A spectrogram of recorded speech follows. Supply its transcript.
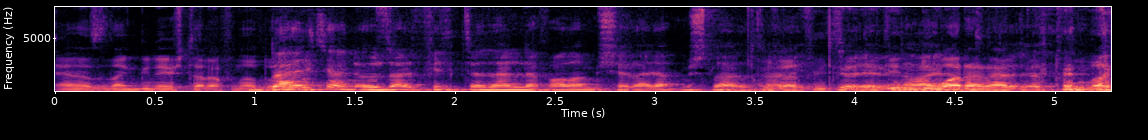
En azından güneş tarafına doğru. Belki hani özel filtrelerle falan bir şeyler yapmışlardır. Özel yani filtre dediğin duvar herhalde tuğla.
